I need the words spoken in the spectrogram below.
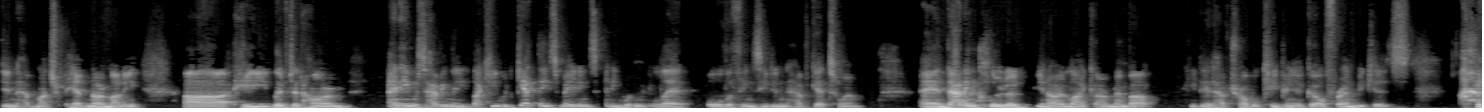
didn't have much he had no money. Uh, he lived at home and he was having the like he would get these meetings and he wouldn't let all the things he didn't have get to him. And that included you know like i remember he did have trouble keeping a girlfriend because i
